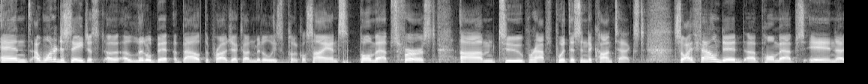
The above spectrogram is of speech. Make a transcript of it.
And I wanted to say just a, a, little bit about the project on Middle East political science, POMEPS, first, um, to perhaps put this into context. So I founded uh, POMEPS in uh,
